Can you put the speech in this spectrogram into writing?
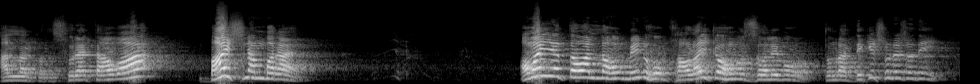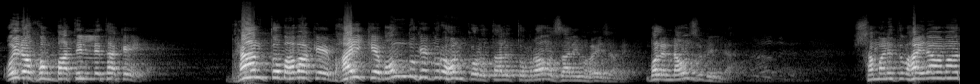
আল্লাহর কথা। সুরায় তাওয়া বাইশ নাম্বার আয় তোমরা দেখে শুনে যদি ওই রকম বাতিল নেতাকে ভ্রান্ত বাবাকে, ভাইকে, বন্ধুকে গ্রহণ করো, তাহলে তোমরাও জালিম হয়ে যাবে। বলেন, নাউজুবিল্লাহ। সম্মানিত ভাইরা আমার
